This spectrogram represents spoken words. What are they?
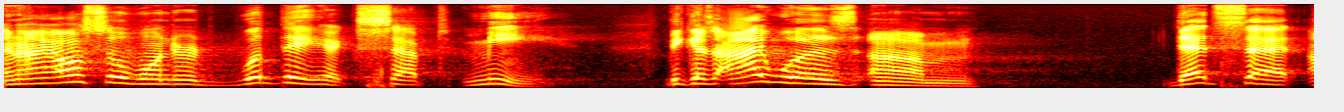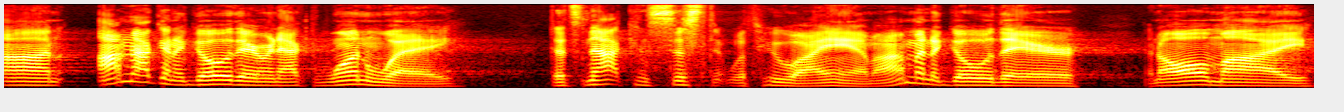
And I also wondered, would they accept me? Because I was um, dead set on, I'm not going to go there and act one way that's not consistent with who I am. I'm going to go there in all my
